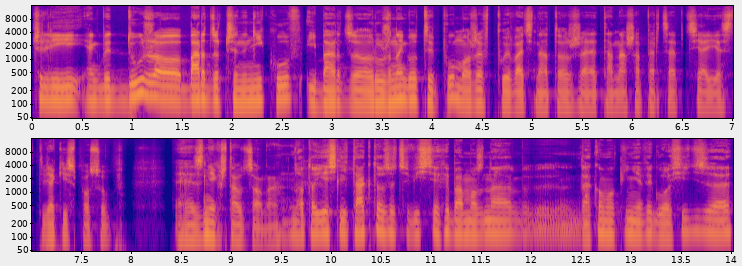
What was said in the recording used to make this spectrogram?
czyli jakby dużo bardzo czynników i bardzo różnego typu może wpływać na to, że ta nasza percepcja jest w jakiś sposób e, zniekształcona. No to jeśli tak, to rzeczywiście chyba można y, taką opinię wygłosić, że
